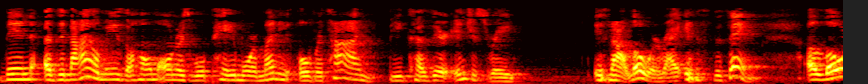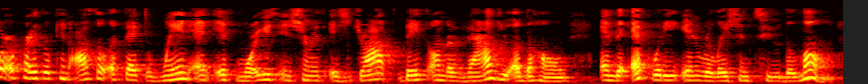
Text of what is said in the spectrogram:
then a denial means the homeowners will pay more money over time because their interest rate is not lower, right? It's the same. A lower appraisal can also affect when and if mortgage insurance is dropped based on the value of the home and the equity in relation to the loan.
